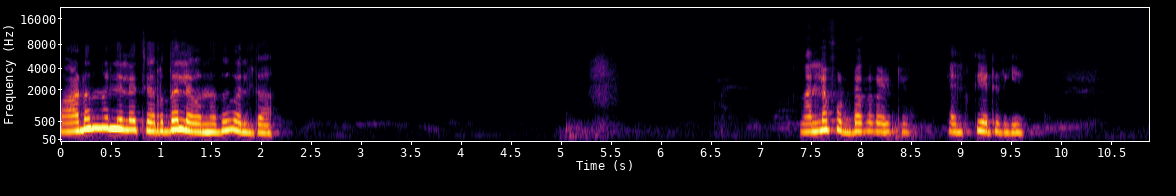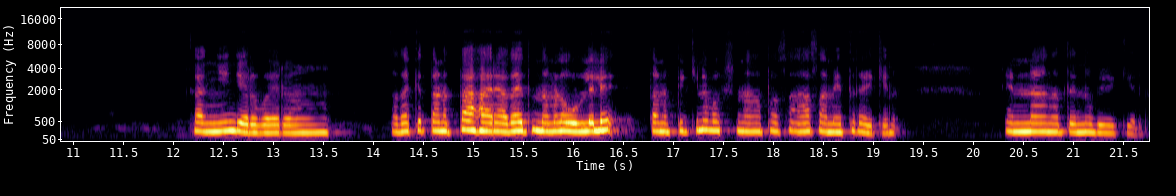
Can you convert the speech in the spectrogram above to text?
പാടൊന്നുമില്ലല്ലോ. ചെറുതല്ലേ വന്നത്? വലുതാ? നല്ല ഫുഡൊക്കെ കഴിക്കും. ഹെൽത്തി ആയിട്ടിരിക്കും. കഞ്ഞിയും ചെറുപയറും അതൊക്കെ തണുത്ത ആഹാരം. അതായത് നമ്മളെ ഉള്ളിൽ തണുപ്പിക്കുന്ന ഭക്ഷണം അപ്പോൾ ആ സമയത്ത് കഴിക്കണം. എണ്ണ അങ്ങനത്തെ ഒന്നും ഉപയോഗിക്കരുത്.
